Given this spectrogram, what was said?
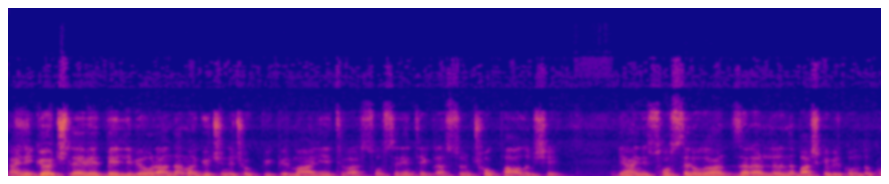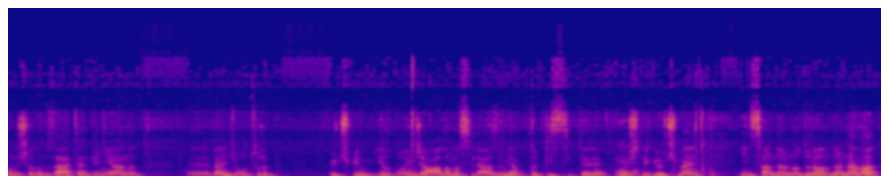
Hani göçle evet belli bir oranda ama göçün de çok büyük bir maliyeti var. Sosyal entegrasyon çok pahalı bir şey. Yani sosyal olan zararlarını başka bir konuda konuşalım. Zaten dünyanın e, bence oturup 3000 yıl boyunca ağlaması lazım yaptığı pisliklere. Bu Evet. işte göçmen insanların o dramlarını ama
